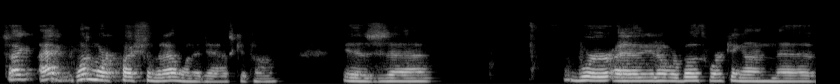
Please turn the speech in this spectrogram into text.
So I, I have one more question that I wanted to ask you, Tom. Is uh, we're uh, you know we're both working on uh,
